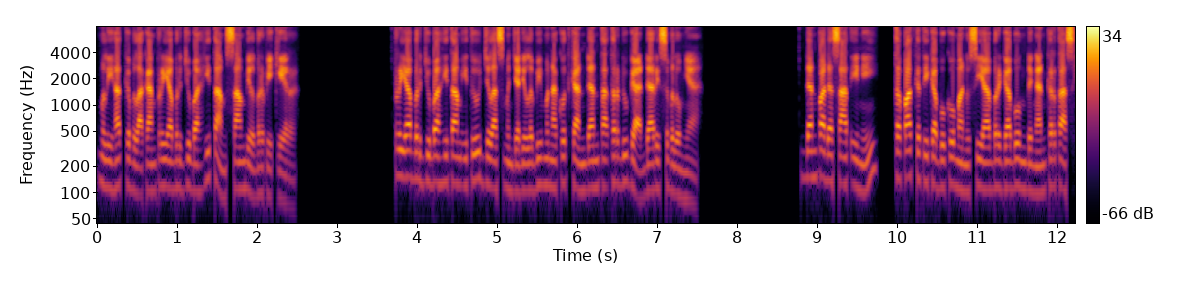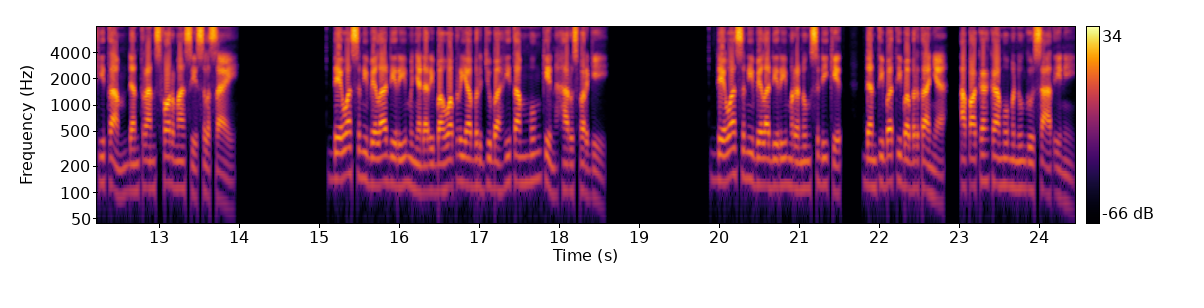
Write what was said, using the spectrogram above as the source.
melihat ke belakang pria berjubah hitam sambil berpikir. Pria berjubah hitam itu jelas menjadi lebih menakutkan dan tak terduga dari sebelumnya. Dan pada saat ini, tepat ketika buku manusia bergabung dengan kertas hitam dan transformasi selesai. Dewa Seni Bela Diri menyadari bahwa pria berjubah hitam mungkin harus pergi. Dewa Seni Bela Diri merenung sedikit, dan tiba-tiba bertanya, apakah kamu menunggu saat ini?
